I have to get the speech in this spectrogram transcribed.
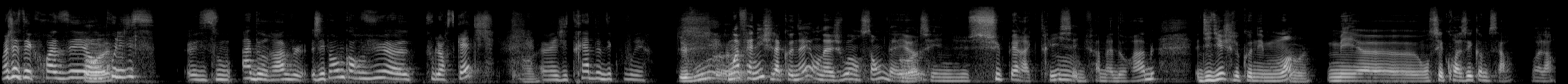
Moi, j'ai été croisée Ouais. en coulisses. Euh, Ils sont adorables. J'ai pas encore vu euh, tous leurs sketchs. Ouais. Euh, j'ai très hâte de découvrir. Et vous euh, Moi, Fanny, je la connais, on a joué ensemble d'ailleurs. Ouais. C'est une super actrice, c'est une femme adorable. Didier, je le connais moins, Ouais. mais euh, on s'est croisés comme ça. Voilà.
